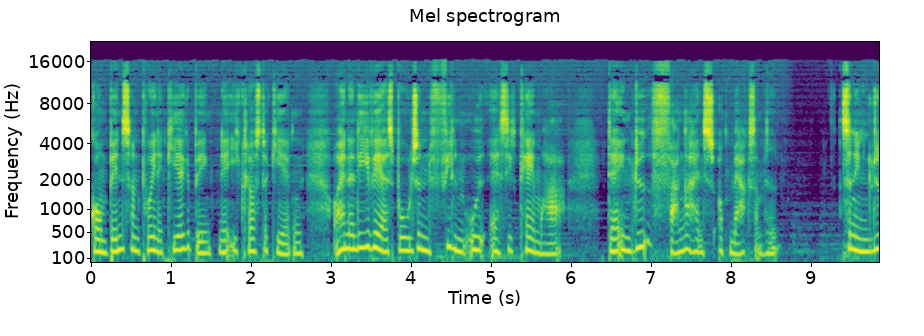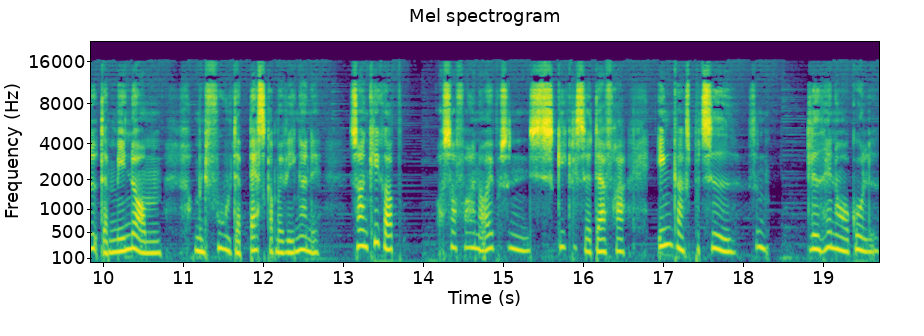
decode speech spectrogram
Gorm Benson på en af kirkebænkene i Klosterkirken, og han er lige ved at spole sådan en film ud af sit kamera, da en lyd fanger hans opmærksomhed. Sådan en lyd, der minder om, om en fugl, der basker med vingerne. Så han kigger op, og så får han øje på sådan en skikkelse, der fra indgangspartiet sådan gled hen over gulvet.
